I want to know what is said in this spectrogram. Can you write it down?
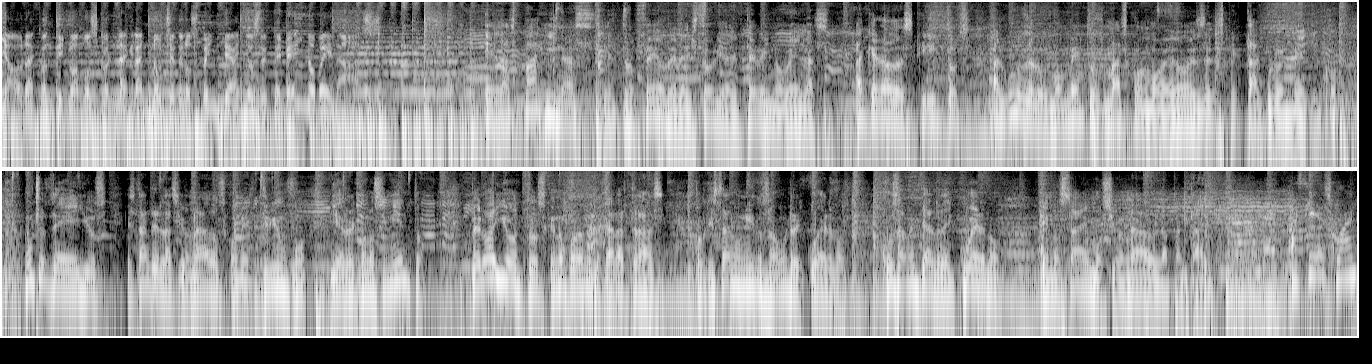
Y ahora continuamos con la gran noche de los 20 años de TV y novelas. En las páginas del trofeo de la historia de TV y novelas han quedado escritos algunos de los momentos más conmovedores del espectáculo en México. Muchos de ellos están relacionados con el triunfo y el reconocimiento, pero hay otros que no podemos dejar atrás porque están unidos a un recuerdo, justamente al recuerdo que nos ha emocionado en la pantalla. Así es, Juan.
